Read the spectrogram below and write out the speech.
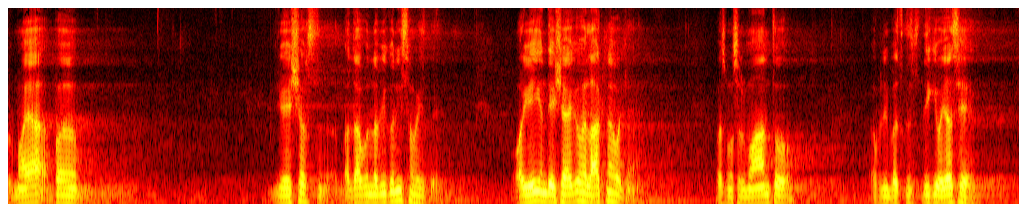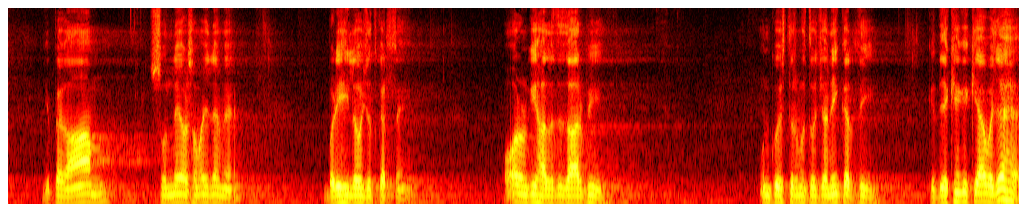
فرمایا یہ شخص اداب النبی کو نہیں سمجھتے، اور یہی اندیشہ ہے کہ وہ ہلاک نہ ہو جائیں۔ بس مسلمان تو اپنی بدقسمتی کی وجہ سے یہ پیغام سننے اور سمجھنے میں بڑی ہی لوجت کرتے ہیں اور ان کی حالت زار بھی ان کو اس طرح متوجہ نہیں کرتی کہ دیکھیں کہ کیا وجہ ہے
